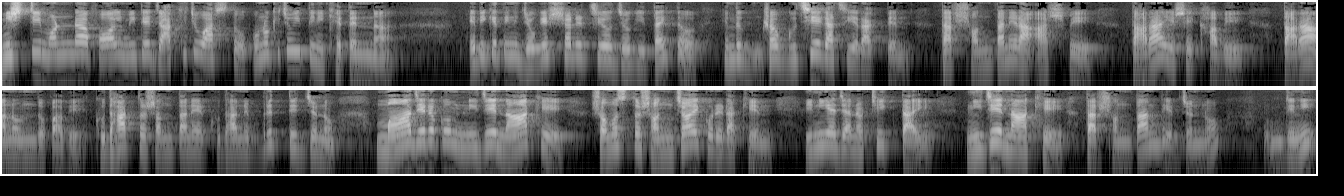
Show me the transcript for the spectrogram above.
মিষ্টি, মন্ডা, ফল, মিঠে, যা কিছু আসত, কোনো কিছুই তিনি খেতেন না। এদিকে তিনি যোগেশ্বরের চেয়েও যোগী, তাই তো? কিন্তু সব গুছিয়ে গাছিয়ে রাখতেন। তার সন্তানেরা আসবে, তারা এসে খাবে, তারা আনন্দ পাবে। ক্ষুধার্ত সন্তানের ক্ষুধা নিবৃত্তির জন্য মা যেরকম নিজে না খেয়ে সমস্ত সঞ্চয় করে রাখেন ইনিয়ে যেন ঠিক তাই, নিজে না খেয়ে তার সন্তানদের জন্য যিনি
